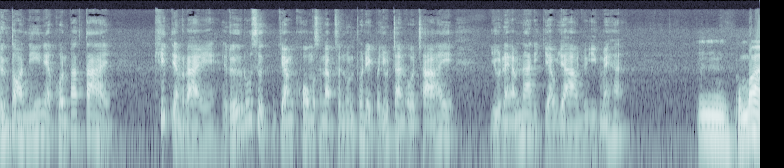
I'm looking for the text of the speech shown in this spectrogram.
ถึงตอนนี้เนี่ยคนภาคใต้คิดอย่างไร หรือรู้สึกยังคงสนับสนุนพลเอกประยุทธ์จันทร์โอชาให้อยู่ในอำนาจอีกยาวๆอยู่อีกไหมฮะ อืม ผมว่า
